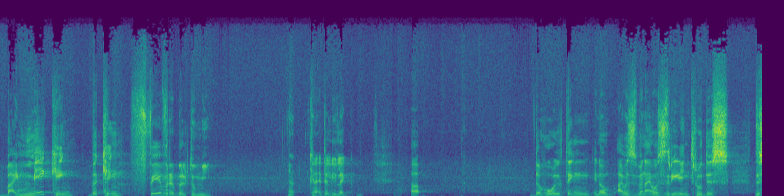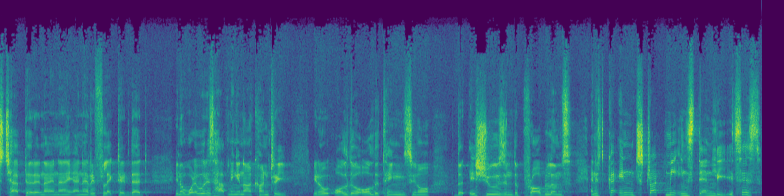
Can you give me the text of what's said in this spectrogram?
by making the king favorable to me. Now, can I tell you, like, uh, the whole thing, you know, I was, when I was reading through this, this chapter and I, and I, and I reflected that, you know, whatever is happening in our country, you know, all the, all the things, you know, the issues and the problems, and it, it struck me instantly. It says,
